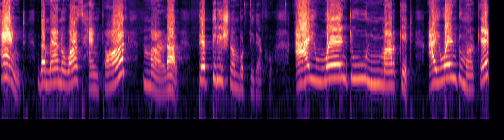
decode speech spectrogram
hanged the man was hang for murder তেত্রিশ নম্বরটি দেখো। I went to market I went to market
